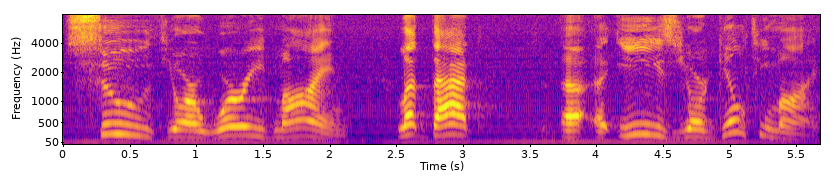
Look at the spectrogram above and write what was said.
soothe your worried mind. Let that uh, uh ease your guilty mind.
